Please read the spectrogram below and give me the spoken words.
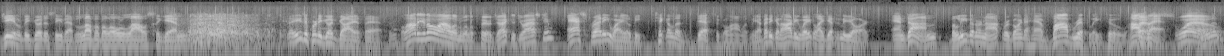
Gee, it'll be good to see that lovable old louse again. He's a pretty good guy at that. Well, how do you know Allen will appear, Jack? Did you ask him? Ask Freddie why he'll be tickled to death to go on with me. I bet he can hardly wait till I get to New York. And Don, believe it or not, we're going to have Bob Ripley too. How's Well, that? Swell.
